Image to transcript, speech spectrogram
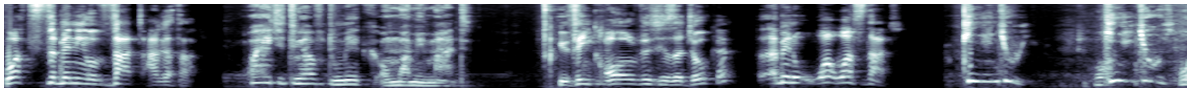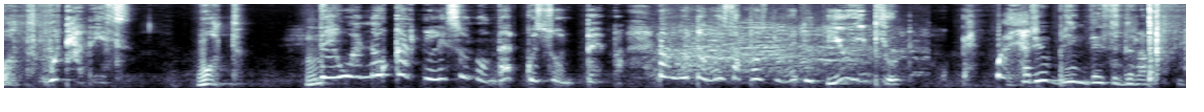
What's the meaning of that, Agatha? Why did you have to make Omwami mad? You think all this is a joke? eh? I mean, wha- what's that? Kinyanjui. Kinyanjui. What? What are these? What? There were no calculations on that question paper. Now what am I supposed to edit? You idiot. Why are you being this dramatic?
